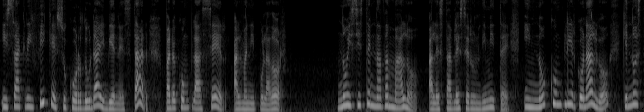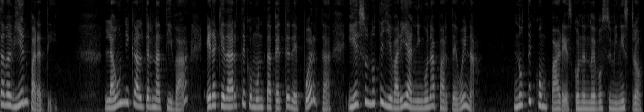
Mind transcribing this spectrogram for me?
y sacrifique su cordura y bienestar para complacer al manipulador. No hiciste nada malo al establecer un límite y no cumplir con algo que no estaba bien para ti. La única alternativa era quedarte como un tapete de puerta y eso no te llevaría a ninguna parte buena. No te compares con el nuevo suministro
